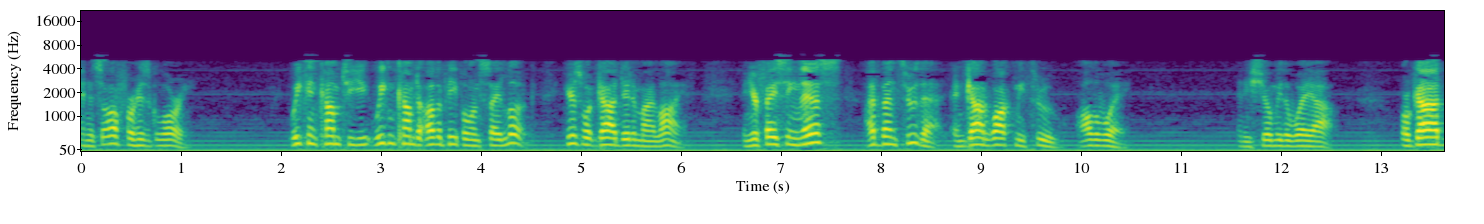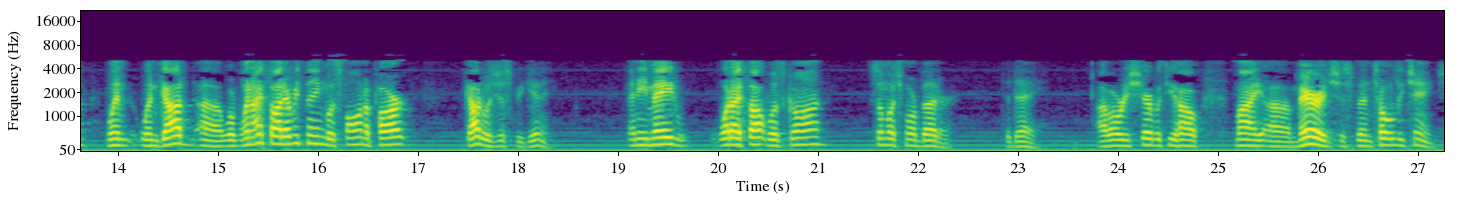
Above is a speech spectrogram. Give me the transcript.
and it's all for his glory. We can come to you, we can come to other people and say, "Look, here's what God did in my life." And you're facing this, I've been through that, and God walked me through all the way. And he showed me the way out. Or God, when when God, uh, when I thought everything was falling apart, God was just beginning, and He made what I thought was gone so much more better today. I've already shared with you how my uh, marriage has been totally changed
